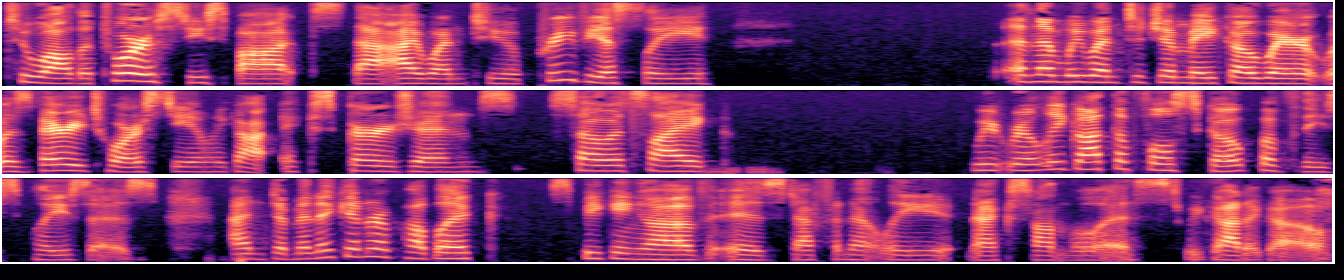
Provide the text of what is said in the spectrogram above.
to all the touristy spots that i went to previously. And then we went to jamaica where it was very touristy and we got excursions. So it's like we really got the full scope of these places. And dominican republic speaking of is definitely next on the list. We gotta go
